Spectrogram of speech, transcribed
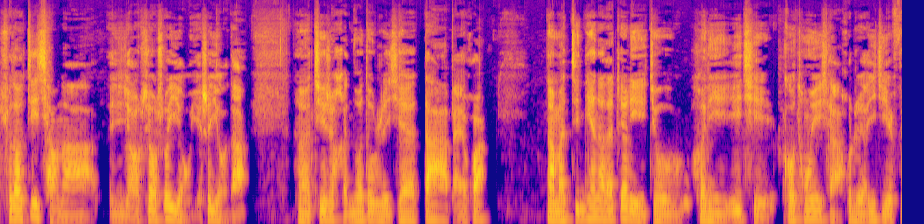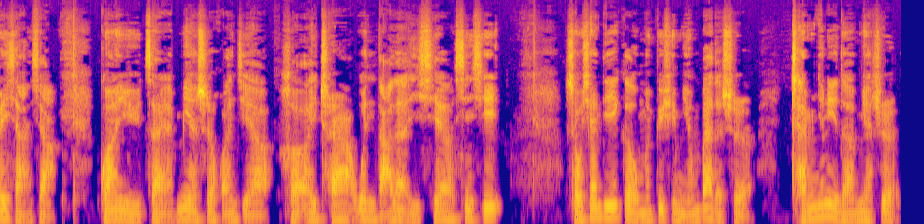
说到技巧呢啊，要要说有也是有的。啊，其实很多都是一些大白话。那么今天呢，在这里就和你一起沟通一下，或者一起分享一下关于在面试环节和 HR 问答的一些信息。首先，第一个我们必须明白的是，产品经理的面试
